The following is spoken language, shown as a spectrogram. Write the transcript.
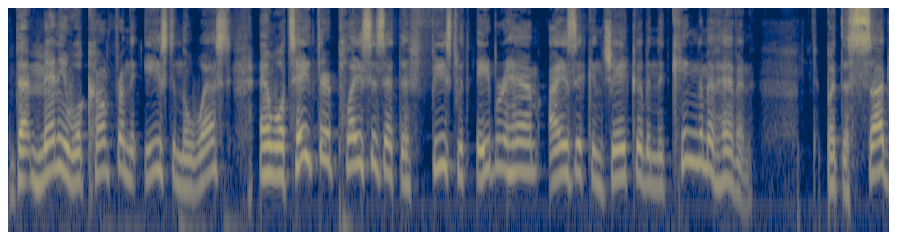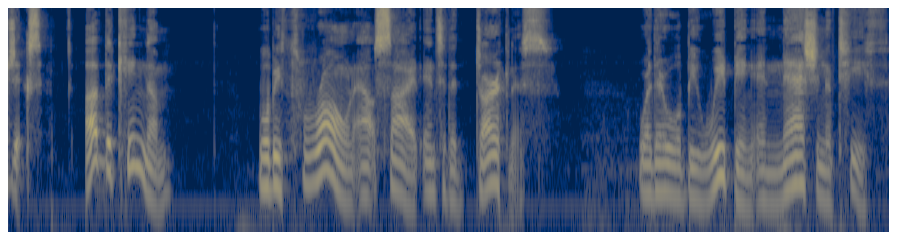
that many will come from the east and the west and will take their places at the feast with Abraham, Isaac, and Jacob in the kingdom of heaven. But the subjects of the kingdom will be thrown outside into the darkness, where there will be weeping and gnashing of teeth.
